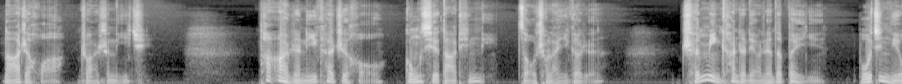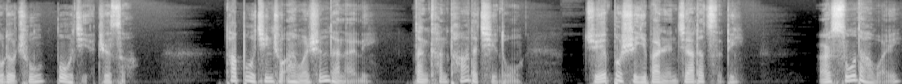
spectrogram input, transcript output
拿着花转身离去。他二人离开之后，公谢大厅里走出来一个人。陈敏看着两人的背影，不禁流露出不解之色。他不清楚安文生的来历，但看他的气度，绝不是一般人家的子弟。而苏大为，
